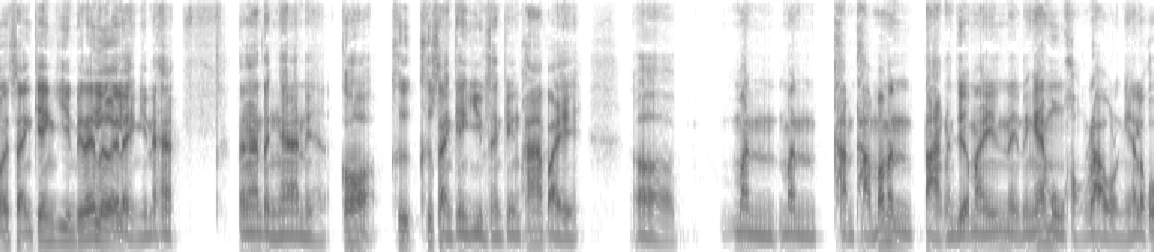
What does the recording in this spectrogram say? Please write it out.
ๆใส่กางเกงยีนไปได้เลยอะไรอย่างนี้นะฮะแต่งานแต่งงานเนี่ยก็คือคือใส่กางเกงยีนใส่กางเกงผ้าไปเอ่อ มันมันถามถามว่ามันต่างกันเยอะไหมในในแง่มุมของเราอย่างเงี้ยเราก็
